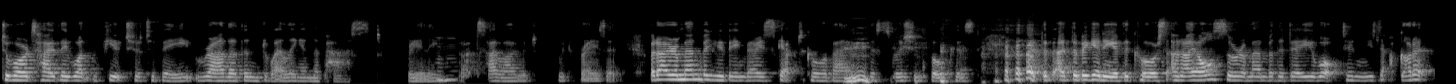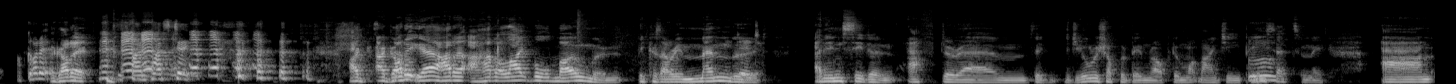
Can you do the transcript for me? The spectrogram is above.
towards how they want the future to be, rather than dwelling in the past. Really, mm-hmm. that's how I would would phrase it. But I remember you being very skeptical about mm. the solution focused at, the, at the beginning of the course. And I also remember the day you walked in and you said, I've got it, I've got it. I got it. It's fantastic. I, I got it, yeah. I had a I had a light bulb moment because I remembered an incident after um, the, the jewelry shop had been robbed and what my GP mm. said to me. And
